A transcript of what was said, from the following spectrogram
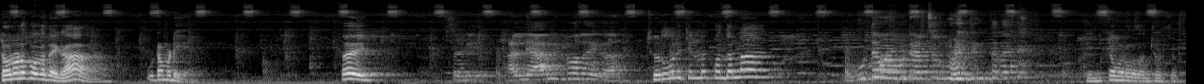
ಟೌನ್ ಒಳಗೆ ಹೋಗೋದ ಈಗ? ಊಟ ಮಾಡಿ. ಏಯ್. ಸರಿ ಅಲ್ಲಿ ಯಾರು ಇಲ್ವಲ್ಲ ಈಗ? ಚುರುಮುರಿ ತಿನ್ಬೇಕು ಬಂದಲ್ಲ? ಊಟ ಮಾಡ್ಬಿಟ್ರೆ ತಿಂತಾರೆ? ತಿನ್ಕ ಬರ್ಬೋದು ಒಂಚೂರು ಚೂರು.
